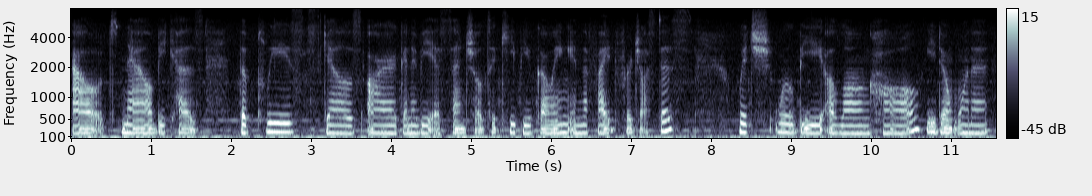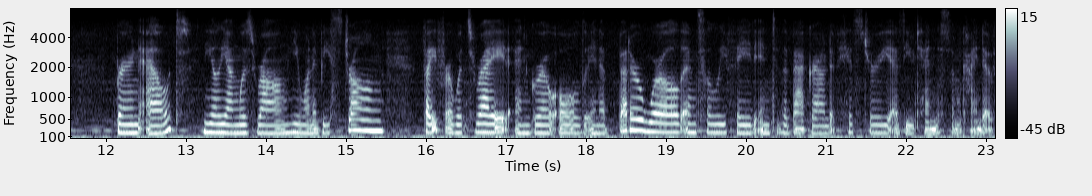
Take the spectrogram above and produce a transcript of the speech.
out now because the please skills are going to be essential to keep you going in the fight for justice, which will be a long haul. You don't want to burn out. Neil Young was wrong. You want to be strong, fight for what's right, and grow old in a better world and slowly fade into the background of history as you tend to some kind of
